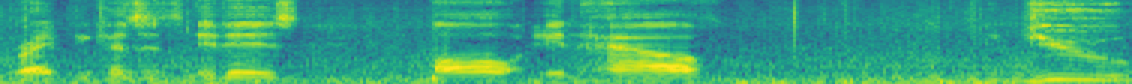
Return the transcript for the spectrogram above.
right? Because it's, it is all in how you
